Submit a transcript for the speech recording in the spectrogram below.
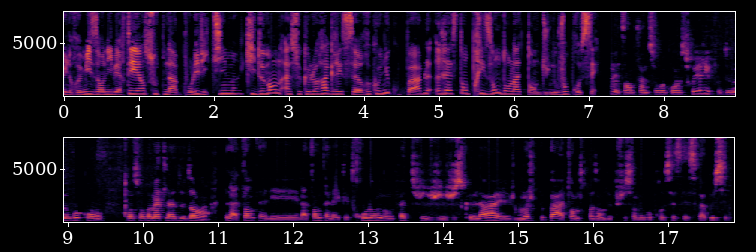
Une remise en liberté insoutenable pour les victimes qui demandent à ce que leur agresseur reconnu coupable reste en prison dans l'attente du nouveau procès. On est en train de se reconstruire, il faut de nouveau qu'on qu'on se remette là-dedans. L'attente, elle, est, l'attente, elle a été trop longue en fait jusque-là. Et moi, je peux pas attendre trois ans de plus un nouveau procès, c'est pas possible.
